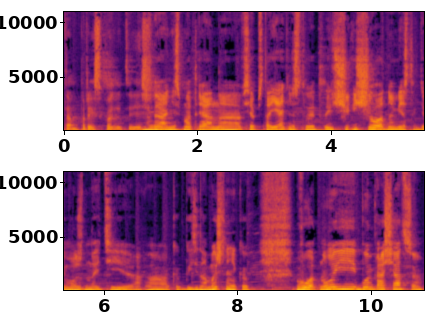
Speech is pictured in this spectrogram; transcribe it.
там происходят вещи. Да, несмотря на все обстоятельства, это еще, еще одно место, где можно найти а, как бы единомышленников. Вот, ну и будем прощаться.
